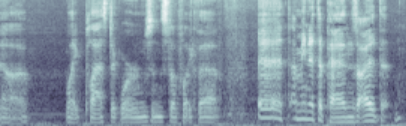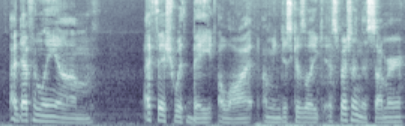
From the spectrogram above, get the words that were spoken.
uh, like plastic worms and stuff like that? Eh, I mean, it depends. I, I definitely um, I fish with bait a lot. I mean, just because like, especially in the summer,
